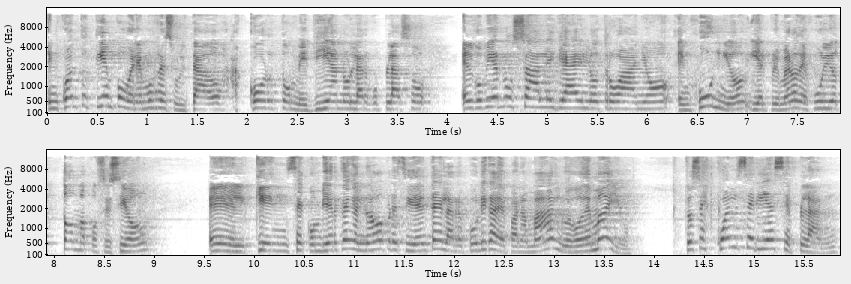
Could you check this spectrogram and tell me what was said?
en cuánto tiempo veremos resultados a corto, mediano, largo plazo. El gobierno sale ya el otro año, en junio, y el primero de julio toma posesión el, quien se convierte en el nuevo presidente de la República de Panamá luego de mayo. Entonces, ¿cuál sería ese plan?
